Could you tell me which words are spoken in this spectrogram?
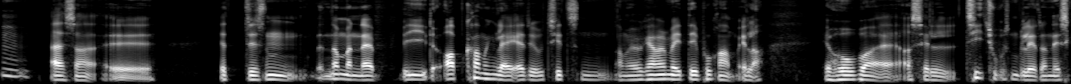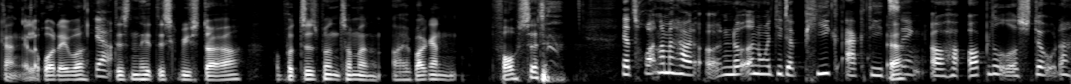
Mm. Altså, øh, ja, det er sådan, når man er i et upcoming lag, er det jo tit sådan, om jeg vil gerne være med i det program, eller jeg håber at, sælge 10.000 billetter næste gang, eller whatever. Ja. Det er sådan helt, det skal blive større, og på et tidspunkt, så man, og jeg bare gerne fortsætte. Jeg tror, når man har nået nogle af de der peak-agtige Ja. ting, og har oplevet at stå der,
